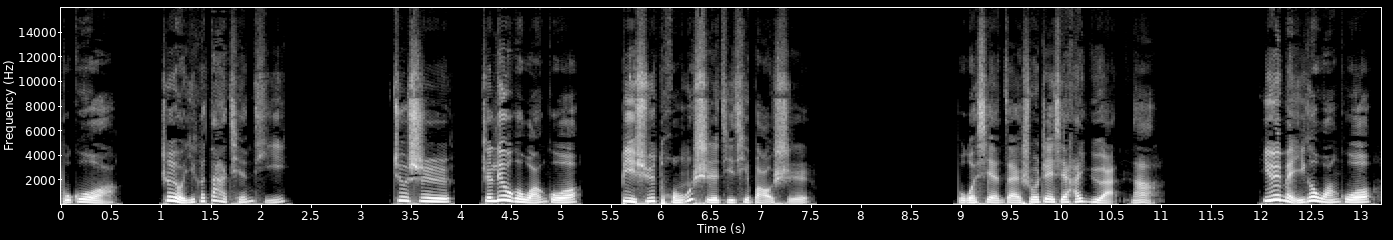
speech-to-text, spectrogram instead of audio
不过，这有一个大前提，就是这六个王国必须同时集齐宝石。不过现在说这些还远呢，因为每一个王国。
